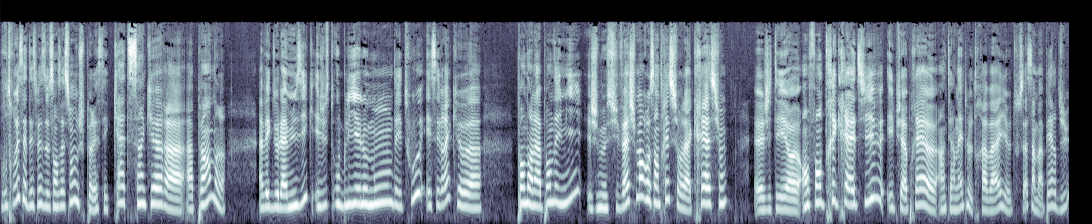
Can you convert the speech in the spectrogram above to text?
retrouver cette espèce de sensation où je peux rester 4-5 heures à, peindre avec de la musique et juste oublier le monde et tout. Et c'est vrai que euh, pendant la pandémie, je me suis vachement recentrée sur la création. Euh, J'étais enfant très créative et puis après Internet, le travail, tout ça, ça m'a perdu.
